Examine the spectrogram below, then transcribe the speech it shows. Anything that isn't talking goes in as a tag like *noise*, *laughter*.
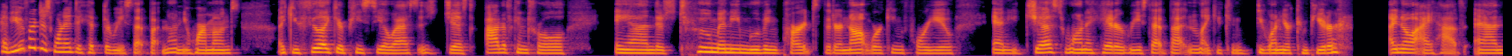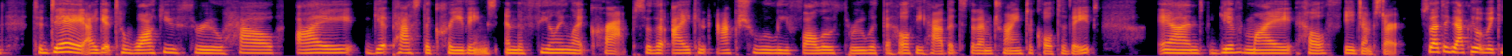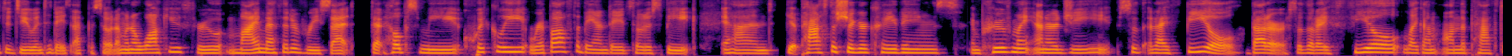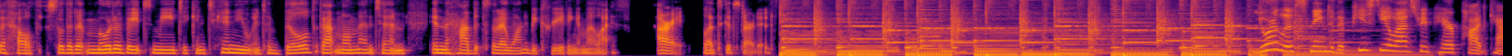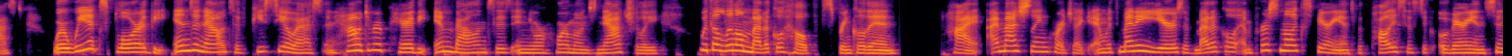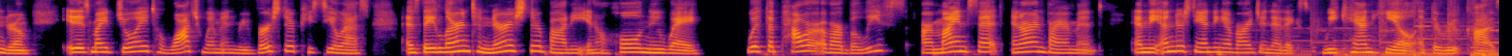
Have you ever just wanted to hit the reset button on your hormones? Like you feel like your PCOS is just out of control and there's too many moving parts that are not working for you. And you just want to hit a reset button like you can do on your computer. *laughs* I know I have. And today I get to walk you through how I get past the cravings and the feeling like crap so that I can actually follow through with the healthy habits that I'm trying to cultivate and give my health a jumpstart. So that's exactly what we get to do in today's episode. I'm going to walk you through my method of reset that helps me quickly rip off the band aid, so to speak, and get past the sugar cravings, improve my energy so that I feel better, so that I feel like I'm on the path to health, so that it motivates me to continue and to build that momentum in the habits that I want to be creating in my life. All right, let's get started. You're listening to the PCOS Repair Podcast, where we explore the ins and outs of PCOS and how to repair the imbalances in your hormones naturally with a little medical help sprinkled in. Hi, I'm Ashlene Korcek, and with many years of medical and personal experience with polycystic ovarian syndrome, it is my joy to watch women reverse their PCOS as they learn to nourish their body in a whole new way. With the power of our beliefs, our mindset, and our environment, and the understanding of our genetics, we can heal at the root cause.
